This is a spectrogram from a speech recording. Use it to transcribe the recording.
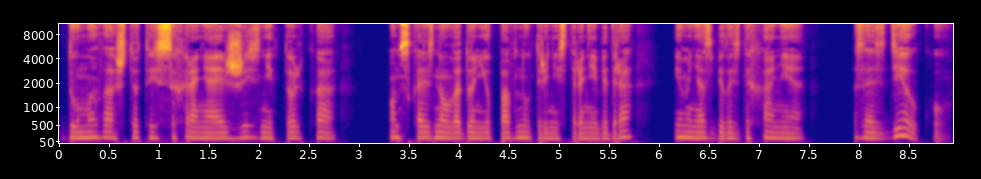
думала, что ты сохраняешь жизни только...» Он скользнул ладонью по внутренней стороне бедра, и у меня сбилось дыхание за сделку.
